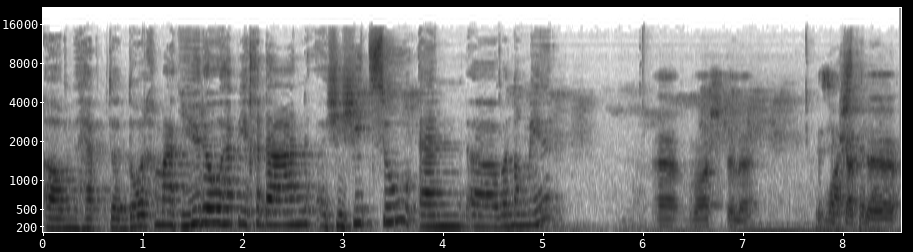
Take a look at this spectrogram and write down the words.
ehm, hebt eh, doorgemaakt. Judo heb je gedaan, Jiu-Jitsu en eh, wat nog meer? Worstelen. Dus ik Worstelen. had, eh,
